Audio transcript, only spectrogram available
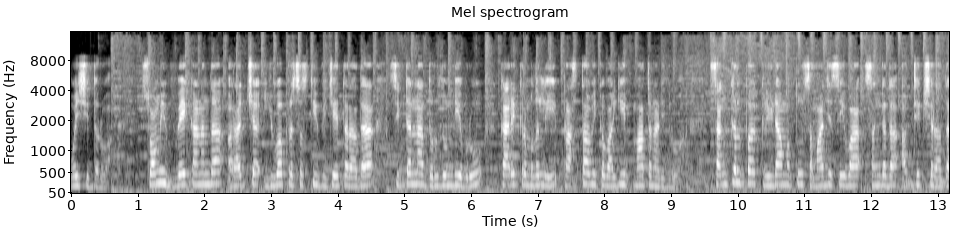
ವಹಿಸಿದ್ದರು. ಸ್ವಾಮಿ ವಿವೇಕಾನಂದ, ರಾಜ್ಯ ಯುವ ಪ್ರಶಸ್ತಿ ವಿಜೇತರಾದ ಸಿದ್ದಣ್ಣ ದುರದುಂಡಿಯವರು ಕಾರ್ಯಕ್ರಮದಲ್ಲಿ ಪ್ರಾಸ್ತಾವಿಕವಾಗಿ ಮಾತನಾಡಿದರು. ಸಂಕಲ್ಪ ಕ್ರೀಡಾ ಮತ್ತು ಸಮಾಜ ಸೇವಾ ಸಂಘದ ಅಧ್ಯಕ್ಷರಾದ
